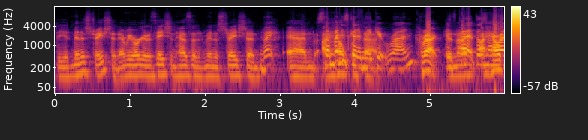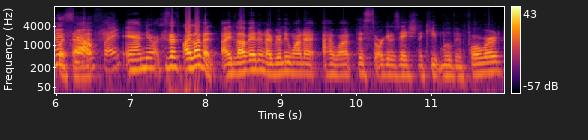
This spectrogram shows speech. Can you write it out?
the administration. Every organization has an administration, Right. And Somebody's gonna make it run. Correct. It's and I, it doesn't I help run with itself, that. right? And you know, because I love it. I love it, and I really want to. I want this organization to keep moving forward.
